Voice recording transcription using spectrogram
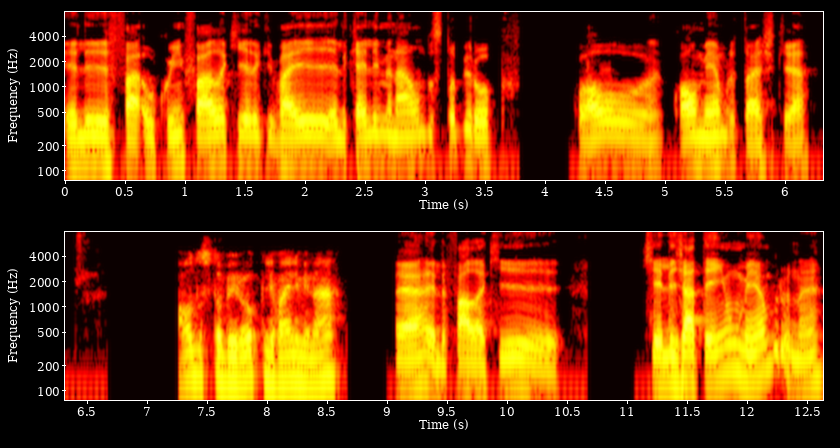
ele o Queen fala que ele vai, ele quer eliminar um dos Tobiropo. Qual qual membro tu acha que é? Qual dos Tobiropo ele vai eliminar? É, ele fala que que ele já tem um membro, né,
